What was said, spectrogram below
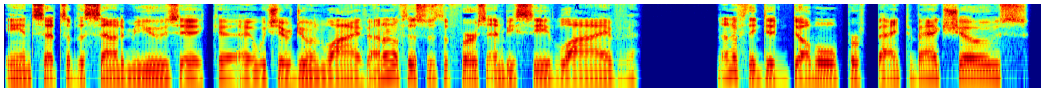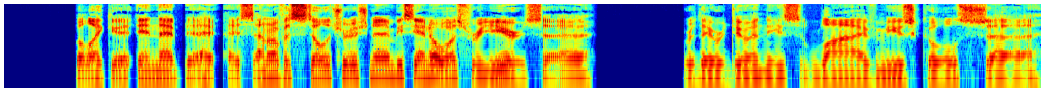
and sets up the sound of music, uh, which they were doing live. I don't know if this was the first NBC live. I don't know if they did double back to back shows but like uh, in that, uh, I don't know if it's still a tradition at NBC. I know it was for years, uh, where they were doing these live musicals. Uh,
